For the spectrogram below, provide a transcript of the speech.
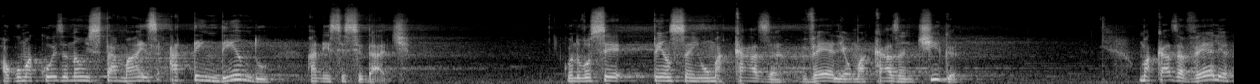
alguma coisa não está mais atendendo à necessidade. Quando você pensa em uma casa velha, uma casa antiga, uma casa velha,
